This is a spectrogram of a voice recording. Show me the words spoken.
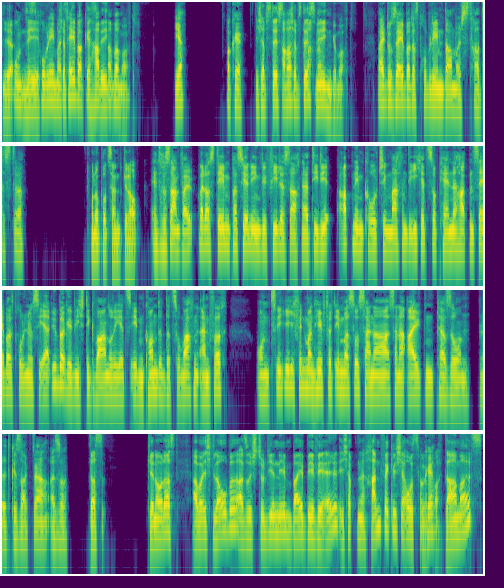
Ja, und nee, das Problem halt selber gehabt, aber. Gemacht. Ja. Okay. Ich habe es des, deswegen gemacht. Weil du selber das Problem damals hattest, ja. 100 Prozent, genau. Interessant, weil, weil aus dem passieren irgendwie viele Sachen. Ja, die, die Abnehmen-Coaching machen, die ich jetzt so kenne, hatten selber das Problem, dass sie eher übergewichtig waren oder jetzt eben Content dazu machen einfach. Und ich, ich finde, man hilft halt immer so seiner, seiner alten Person, blöd gesagt, ja. Also. Das, genau das. Aber ich glaube, also ich studiere nebenbei BWL. Ich habe eine handwerkliche Ausbildung okay. gemacht damals.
